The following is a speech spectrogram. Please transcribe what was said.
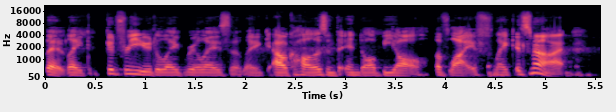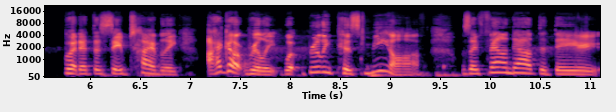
that like good for you to like realize that like alcohol isn't the end all be all of life. Like it's not. But at the same time, like I got really what really pissed me off was I found out that they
